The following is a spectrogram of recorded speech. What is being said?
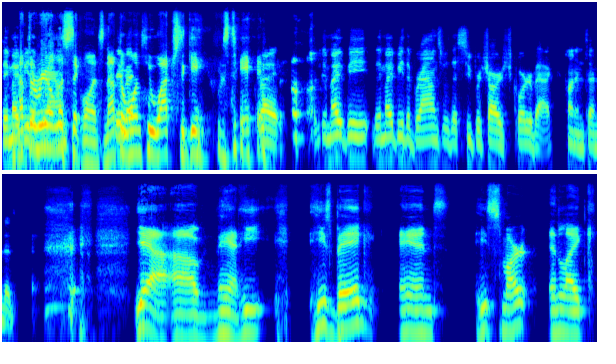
they might not be the, the realistic ones, not they the might, ones who watch the games. Dan. Right? they might be. They might be the Browns with a supercharged quarterback, pun intended. yeah, um, man, he he's big and he's smart and like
